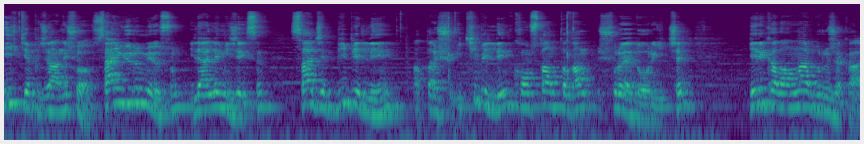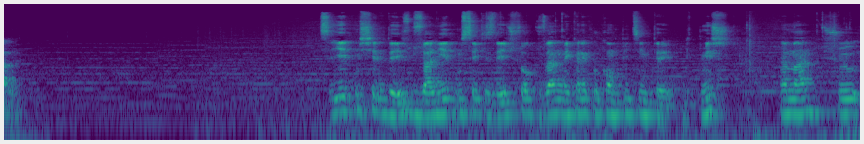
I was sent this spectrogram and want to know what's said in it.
İlk yapacağın iş o. Sen yürümüyorsun, ilerlemeyeceksin. Sadece bir birliğin, hatta şu iki birliğin Konstanta'dan şuraya doğru gidecek. Geri kalanlar duracak abi. 77'deyiz. Güzel. 78'deyiz. Çok güzel. Mechanical Computing de bitmiş. Hemen şu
